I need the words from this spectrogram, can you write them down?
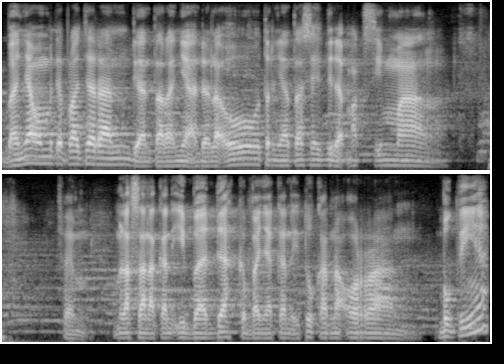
banyak memetik pelajaran di antaranya adalah oh ternyata saya tidak maksimal. Melaksanakan ibadah kebanyakan itu karena orang. Buktinya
